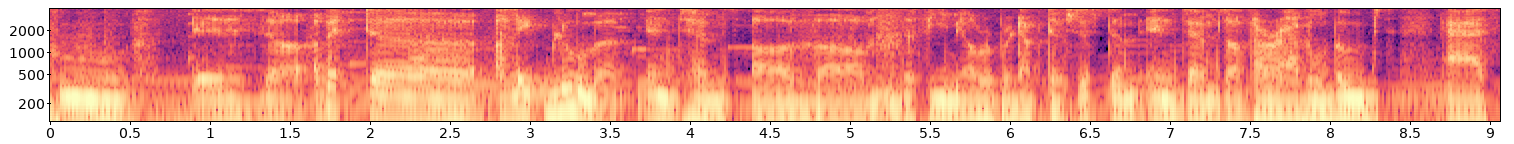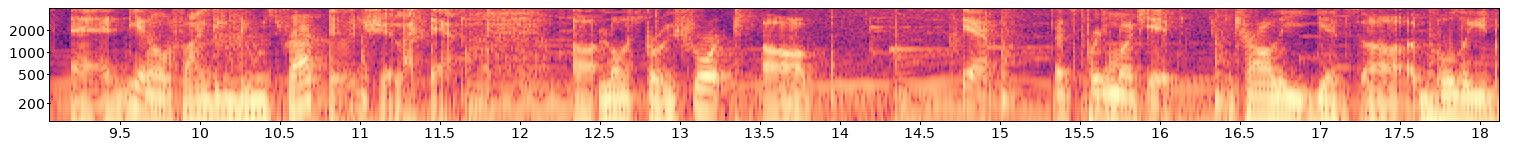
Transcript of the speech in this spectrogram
who is uh, a bit uh, a late bloomer in terms of um, the female reproductive system, in terms of her having boobs, ass, and you know finding dudes attractive and shit like that. Uh, long story short, uh, yeah, that's pretty much it. Charlie gets uh, bullied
